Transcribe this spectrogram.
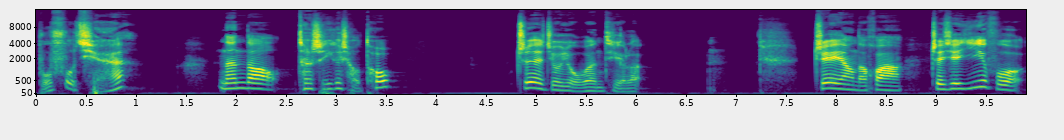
不付钱？难道他是一个小偷？这就有问题了。这样的话，这些衣服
